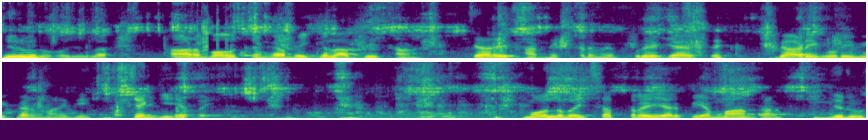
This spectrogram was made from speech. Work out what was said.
ਜ਼ਰੂਰ ਹੋ ਜਾਊਗਾ ਥਾਣ ਬਹੁਤ ਚੰਗਾ ਬਈ ਗੁਲਾਬੀ ਥਾਣ ਚਾਰੇ ਥਾਣ ਨਿਕੜਵੇਂ ਪੂਰੇ ਗੈਸ ਤੇ। ਗਾੜੀ ਗੁੜੀ ਵੀ ਕਰਮ ਵਾਲੀ ਦੀ ਚੰਗੀ ਹੈ ਬਈ। ਮੁੱਲ ਬਈ 70000 ਰੁਪਏ ਮਾਨਦਾਨ ਜ਼ਰੂਰ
